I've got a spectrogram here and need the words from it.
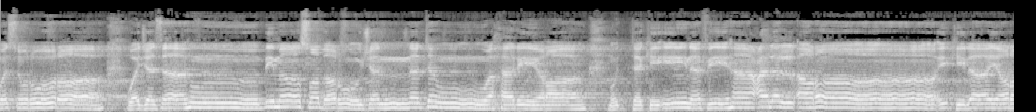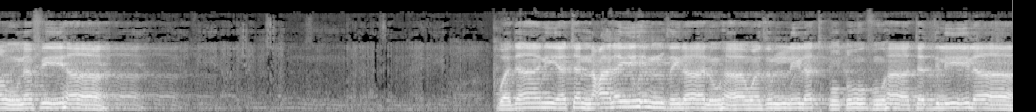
وسرورا. وجزاهم بما صبروا جنة وحريرا. متكئين فيها على الأرائك لا يرون فيها ودانية عليهم ظلالها وذللت قطوفها تذليلا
